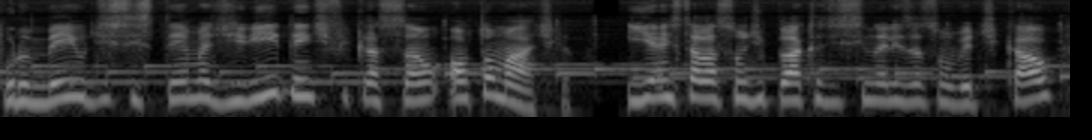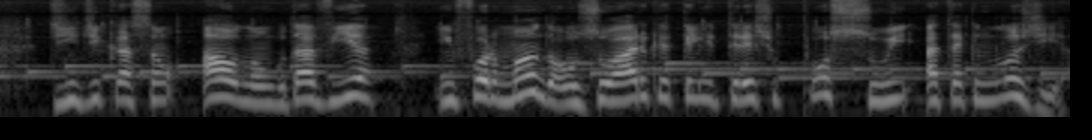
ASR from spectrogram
por meio de sistema de identificação automática e a instalação de placas de sinalização vertical de indicação ao longo da via, informando ao usuário que aquele trecho possui a tecnologia.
